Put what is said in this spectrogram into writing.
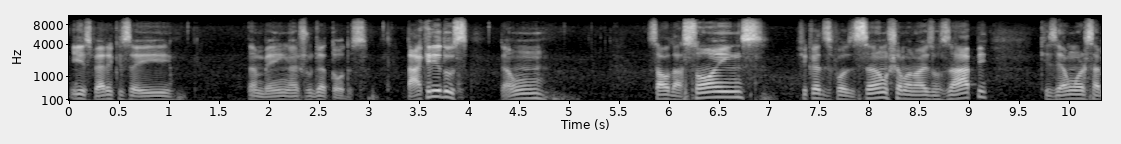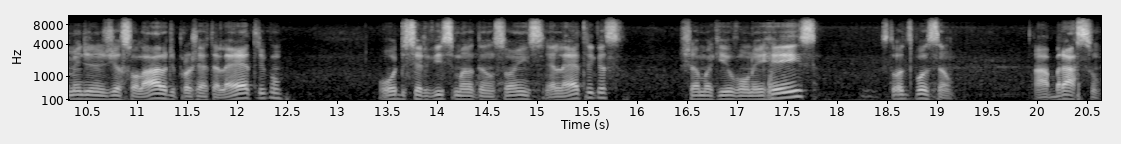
E espero que isso aí também ajude a todos. Tá, queridos? Então, saudações, fica à disposição, chama nós no Zap. Quiser um orçamento de energia solar ou de projeto elétrico ou de serviço e manutenções elétricas, chama aqui o Volney Reis. Estou à disposição. Abraço.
